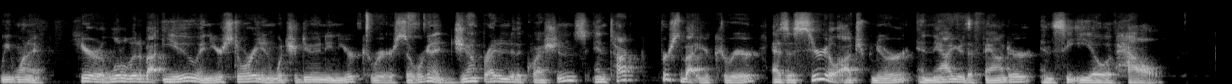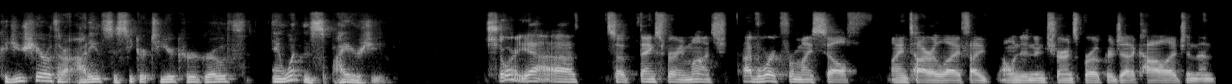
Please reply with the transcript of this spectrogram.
We want to hear a little bit about you and your story and what you're doing in your career. So we're going to jump right into the questions and talk first about your career as a serial entrepreneur. And now you're the founder and CEO of Howl. Could you share with our audience the secret to your career growth and what inspires you? Sure. Yeah. Uh, so thanks very much. I've worked for myself my entire life. I owned an insurance brokerage at a college and then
